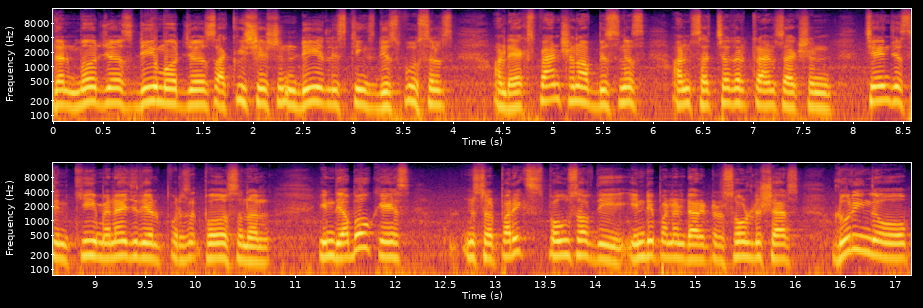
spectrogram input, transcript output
then mergers, demergers, acquisition, delistings, disposals, and expansion of business and such other transaction, changes in key managerial personnel. In the above case, Mr. Parikh's spouse of the independent director sold shares during the op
